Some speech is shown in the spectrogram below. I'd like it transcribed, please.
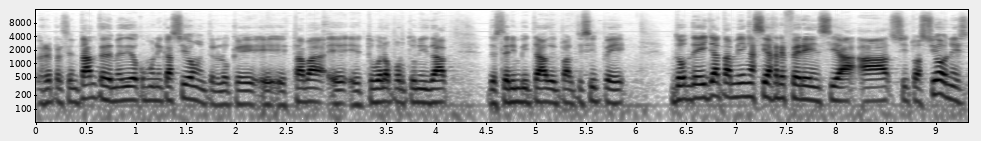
representantes de medios de comunicación, entre los que eh, estaba, eh, eh, tuve la oportunidad de ser invitado y participé, donde ella también hacía referencia a situaciones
